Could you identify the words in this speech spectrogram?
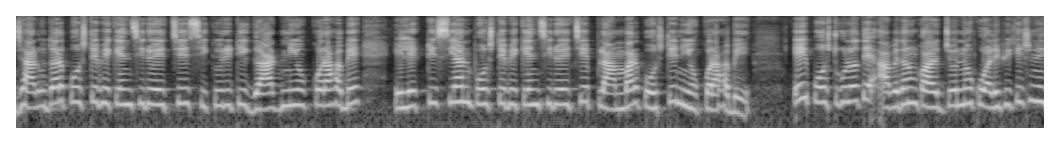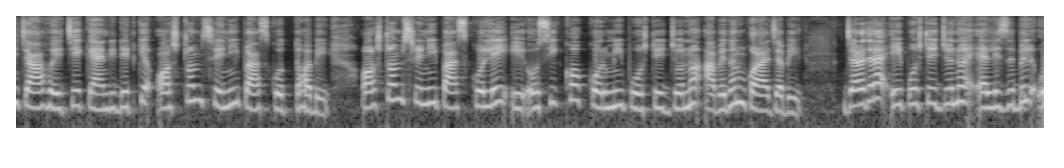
ঝাড়ুদার পোস্টে ভ্যাকেন্সি রয়েছে, সিকিউরিটি গার্ড নিয়োগ করা হবে, ইলেকট্রিশিয়ান পোস্টে ভ্যাকেন্সি রয়েছে, প্লাম্বার পোস্টে নিয়োগ করা হবে। এই পোস্টগুলোতে আবেদন করার জন্য কোয়ালিফিকেশনে চাওয়া হয়েছে ক্যান্ডিডেটকে অষ্টম শ্রেণি পাস করতে হবে। অষ্টম শ্রেণি পাস করলেই এই অশিক্ষক কর্মী পোস্টের জন্য আবেদন করা যাবে। যারা যারা এই পোস্টের জন্য এলিজিবল ও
